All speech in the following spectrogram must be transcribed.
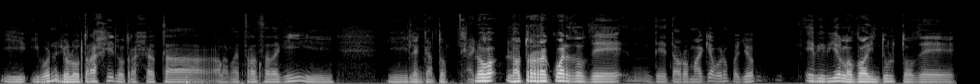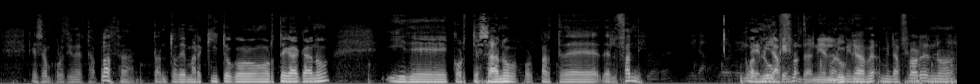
y, y bueno yo lo traje y lo traje hasta a la maestranza de aquí y, y le encantó. Aquí. Luego, los otros recuerdos de, de tauromaquia, bueno, pues yo he vivido los dos indultos de que se han producido en esta plaza, tanto de Marquito con Ortega Cano y de Cortesano por parte de- del Fandi. Pues Luque. Miraflo- Daniel pues Luque. Mira- Miraflores no.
